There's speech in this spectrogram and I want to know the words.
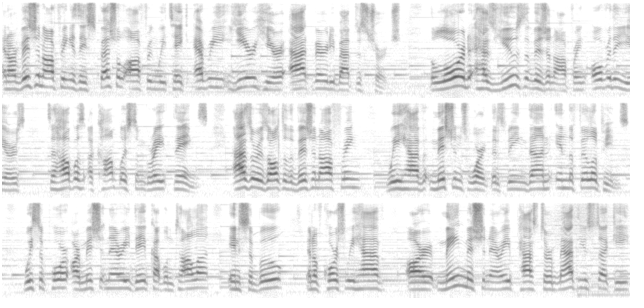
And our vision offering is a special offering we take every year here at Verity Baptist Church. The Lord has used the vision offering over the years to help us accomplish some great things. As a result of the vision offering, we have missions work that's being done in the Philippines. We support our missionary Dave Kabuntala in Cebu, and of course we have our main missionary, Pastor Matthew Stuckey,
